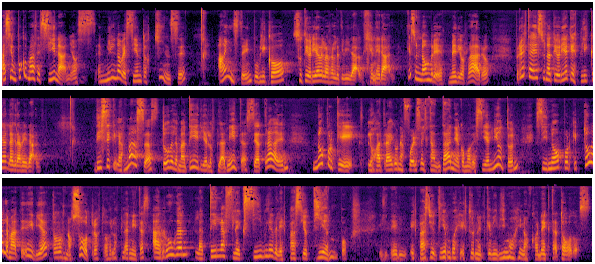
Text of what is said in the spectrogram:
Hace un poco más de 100 años, en 1915, Einstein publicó su teoría de la relatividad general, que es un nombre medio raro, pero esta es una teoría que explica la gravedad. Dice que las masas, toda la materia, los planetas, se atraen no porque los atraiga una fuerza instantánea, como decía Newton, sino porque toda la materia, todos nosotros, todos los planetas, arrugan la tela flexible del espacio-tiempo. El, espacio-tiempo es esto en el que vivimos y nos conecta a todos.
